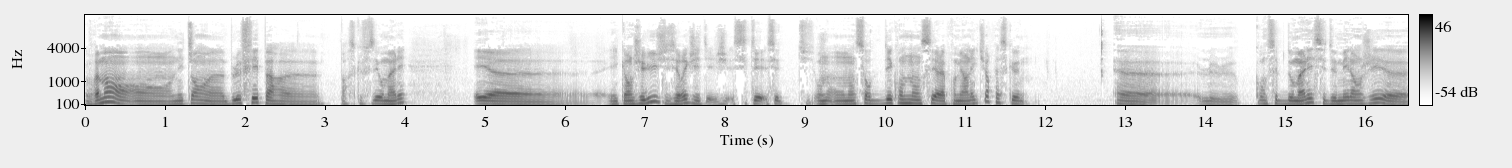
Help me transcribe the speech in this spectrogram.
vraiment en, étant euh, bluffé par euh, par ce que faisait O'Malley. Et, euh, et quand j'ai lu, c'est vrai que j'étais, c'était, on, en sort décontenancé à la première lecture parce que le, concept d'O'Malley, c'est de mélanger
